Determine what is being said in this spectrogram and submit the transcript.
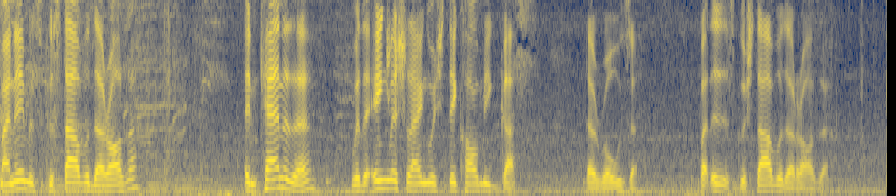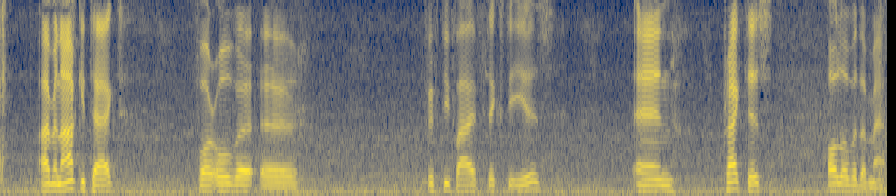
My name is Gustavo da Roza. In Canada, with the English language, they call me Gus the Rosa, but it is Gustavo da Roza. I'm an architect for over uh, 55, 60 years and practice all over the map.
